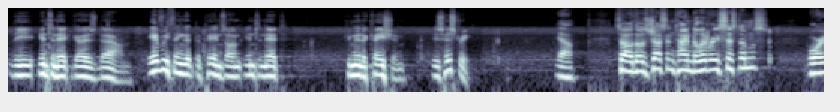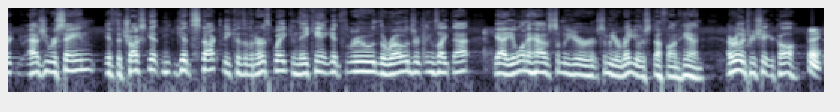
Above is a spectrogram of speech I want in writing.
the internet goes down, everything that depends on internet communication is history. Yeah. So those just-in-time delivery systems, or as you were saying, if the trucks get get stuck because of an earthquake and they can't get through the roads or things like that, yeah, you'll want to have some of your some of your regular stuff on hand. I really appreciate your call. Thanks.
